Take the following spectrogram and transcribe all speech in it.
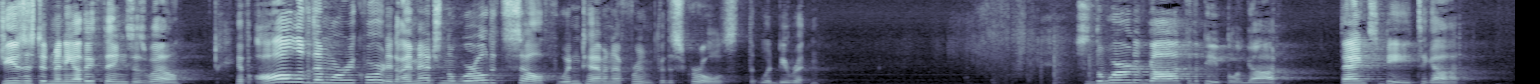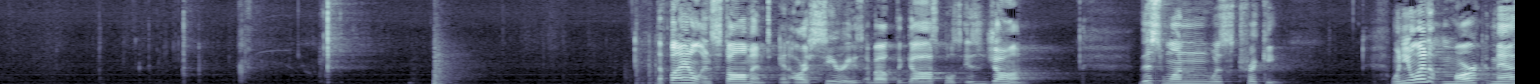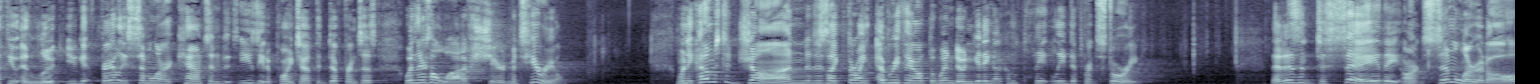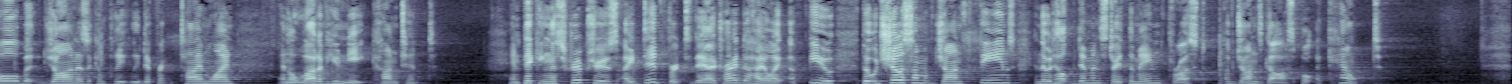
Jesus did many other things as well. If all of them were recorded, I imagine the world itself wouldn't have enough room for the scrolls that would be written. This is the word of God for the people of God. Thanks be to God. The final installment in our series about the Gospels is John. This one was tricky. When you line up Mark, Matthew, and Luke, you get fairly similar accounts, and it's easy to point out the differences when there's a lot of shared material. When it comes to John, it is like throwing everything out the window and getting a completely different story. That isn't to say they aren't similar at all, but John has a completely different timeline and a lot of unique content. In picking the scriptures I did for today, I tried to highlight a few that would show some of John's themes and that would help demonstrate the main thrust of John's gospel account.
